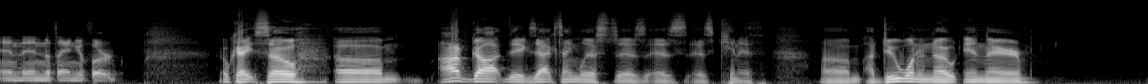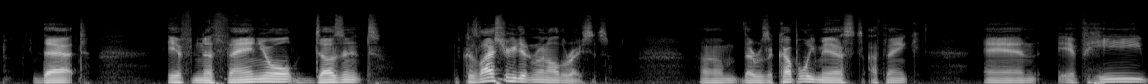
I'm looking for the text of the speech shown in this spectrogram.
and then Nathaniel third. Okay, so um, I've got the exact same list as as as Kenneth. Um, I do want to note in there that if Nathaniel doesn't, because last year he didn't run all the races. Um, there was a couple he missed, I think, and if he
